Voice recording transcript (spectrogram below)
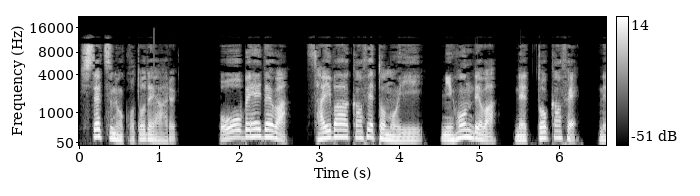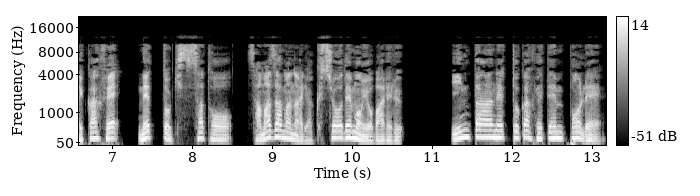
施設のことである。欧米では、サイバーカフェとも言い、日本では、ネットカフェ、ネカフェ、ネット喫茶等、様々な略称でも呼ばれる。インターネットカフェ店舗例、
